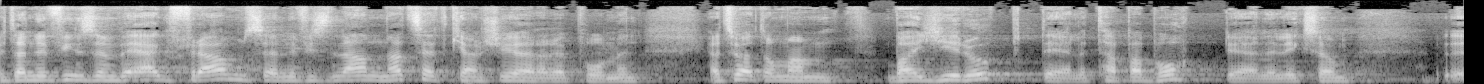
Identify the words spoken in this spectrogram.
Utan det finns en väg fram sen, det finns ett annat sätt kanske att göra det på. Men jag tror att om man bara ger upp det eller tappar bort det eller liksom eh,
